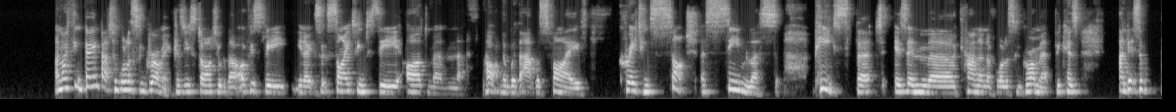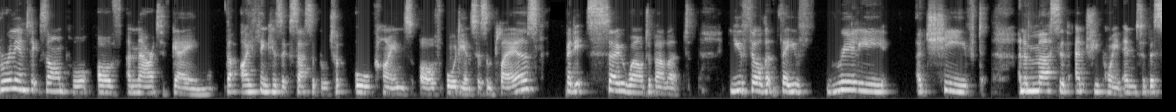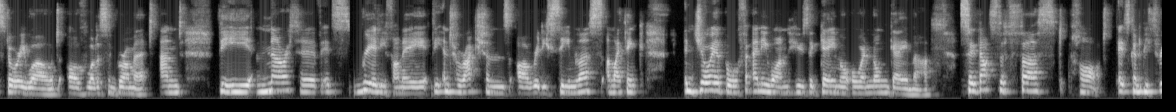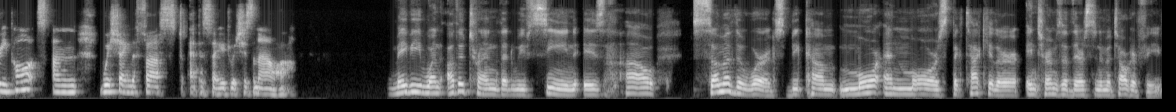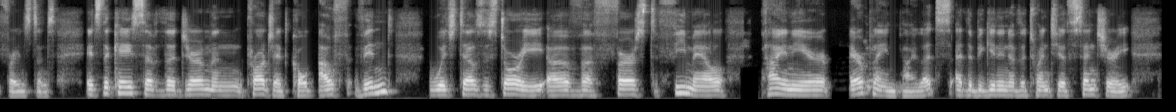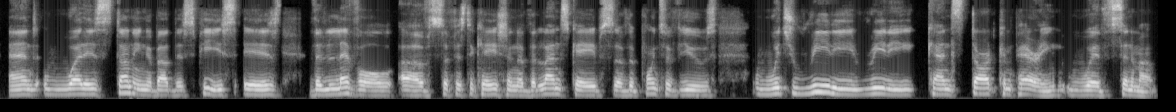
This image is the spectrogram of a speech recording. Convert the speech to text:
And I think going back to Wallace and Gromit, because you started with that, obviously, you know, it's exciting to see Aardman partner with Atlas V creating such a seamless piece that is in the canon of Wallace and Gromit because and it's a brilliant example of a narrative game that I think is accessible to all kinds of audiences and players, but it's so well developed. You feel that they've really achieved an immersive entry point into the story world of Wallace and Gromit. And the narrative, it's really funny. The interactions are really seamless. And I think enjoyable for anyone who's a gamer or a non-gamer. So that's the first part. It's going to be three parts, and we're showing the first episode, which is an hour. Maybe one other trend that we've seen is how some of the works become more and more spectacular in terms of their cinematography, for instance. It's the case of the German project called Aufwind, which tells the story of a first female pioneer airplane pilots at the beginning of the 20th century. And what is stunning about this piece is the level of sophistication of the landscapes, of the points of views, which really, really can start comparing with cinema.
